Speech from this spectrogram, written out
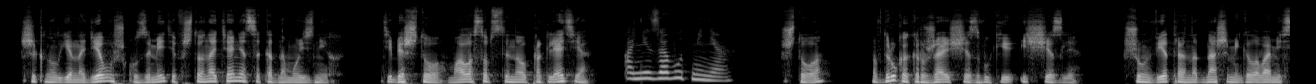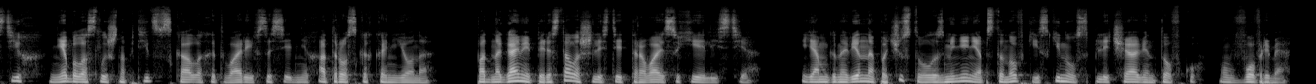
– шикнул я на девушку, заметив, что она тянется к одному из них. «Тебе что, мало собственного проклятия?» Они зовут меня. «Что?» Вдруг окружающие звуки исчезли. Шум ветра над нашими головами стих, не было слышно птиц в скалах и тварей в соседних отростках каньона. Под ногами перестала шелестеть трава и сухие листья. Я мгновенно почувствовал изменение обстановки и скинул с плеча винтовку. Вовремя.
